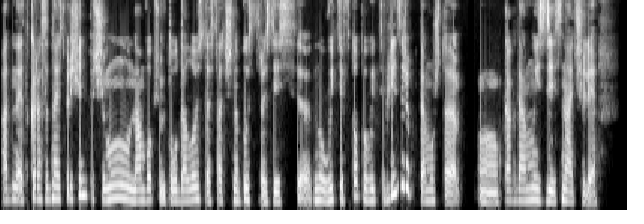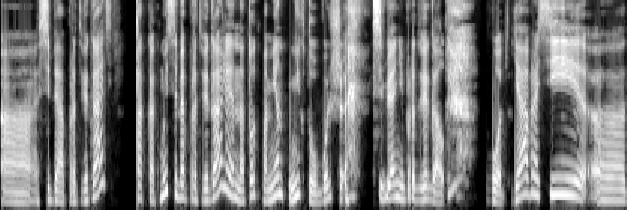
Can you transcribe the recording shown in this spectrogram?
Это как раз одна из причин, почему нам, в общем-то, удалось достаточно быстро здесь э, ну, выйти в топ и выйти в лидеры, потому что когда мы здесь начали себя продвигать, так как мы себя продвигали, на тот момент никто больше себя не продвигал. Вот. Я в России э,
